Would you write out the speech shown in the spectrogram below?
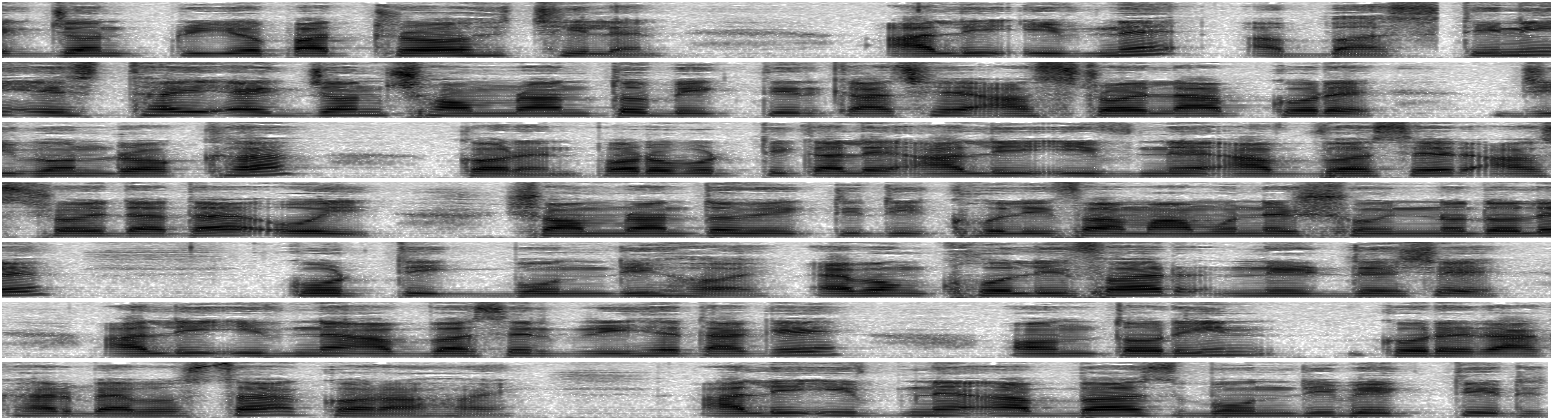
একজন প্রিয় পাত্র ছিলেন আলী ইবনে আব্বাস। তিনি স্থায়ী একজন সম্ভ্রান্ত ব্যক্তির কাছে আশ্রয় লাভ করে জীবন রক্ষা করেন। পরবর্তীকালে আলী ইবনে আব্বাসের আশ্রয়দাতা ওই সম্ভ্রান্ত ব্যক্তিটি খলিফা মামুনের সৈন্যদলে কর্তৃক বন্দী হয় এবং খলিফার নির্দেশে আলী ইবনে আব্বাসের গৃহে তাকে অন্তরীণ করে রাখার ব্যবস্থা করা হয়। আলী ইবনে আব্বাস বন্দি ব্যক্তির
